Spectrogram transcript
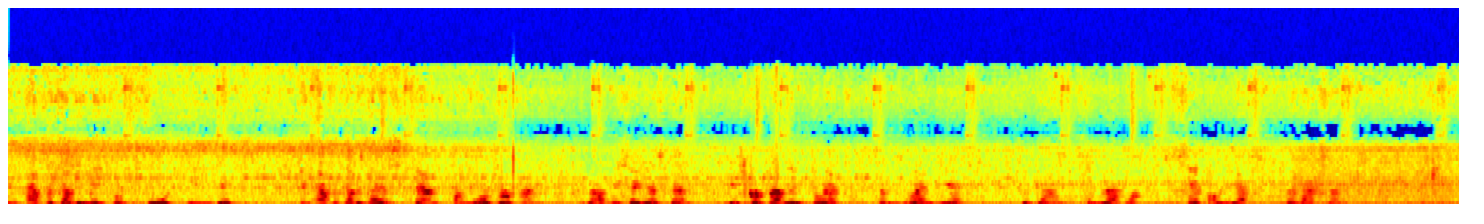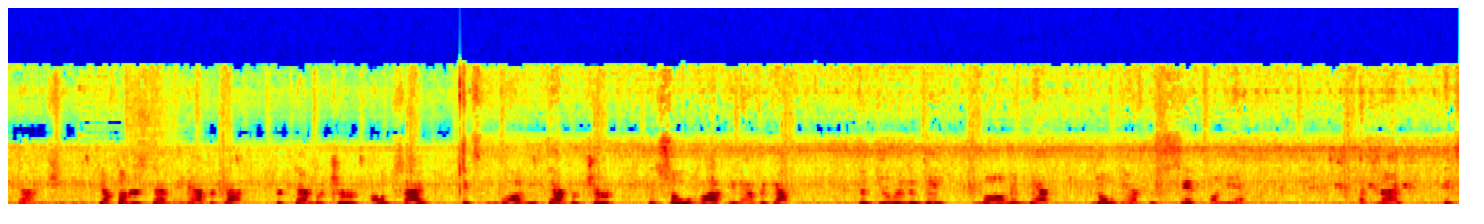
In Africa, they mate for 14 days. In Africa, the guy has 10 or more girlfriends. Let me say he has 10. Each girlfriend lays two eggs, that's 20 eggs. The guy, the black one, sits on the eggs, the hatch. Yeah? You have to understand, in Africa, the temperature outside, it's body temperature. It's so hot in Africa that during the day, mom and dad don't have to sit on the egg. At night, it's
